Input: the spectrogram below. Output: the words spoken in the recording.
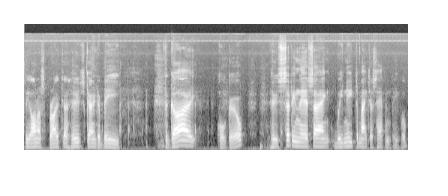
the honest broker? Who's going to be the guy or girl who's sitting there saying, "We need to make this happen, people"?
